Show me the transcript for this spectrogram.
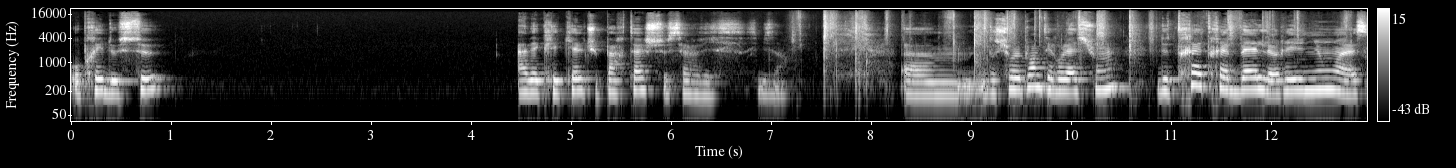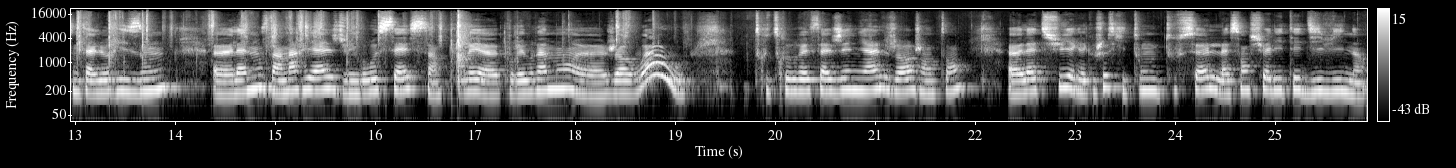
auprès de ceux avec lesquels tu partages ce service. C'est bizarre. Euh, sur le plan de tes relations, de très très belles réunions euh, sont à l'horizon. Euh, l'annonce d'un mariage, d'une grossesse pourrait, pourrait vraiment, genre, waouh Tu trouverais ça génial, genre, j'entends. Là-dessus, il y a quelque chose qui tombe tout seul, la sensualité divine.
